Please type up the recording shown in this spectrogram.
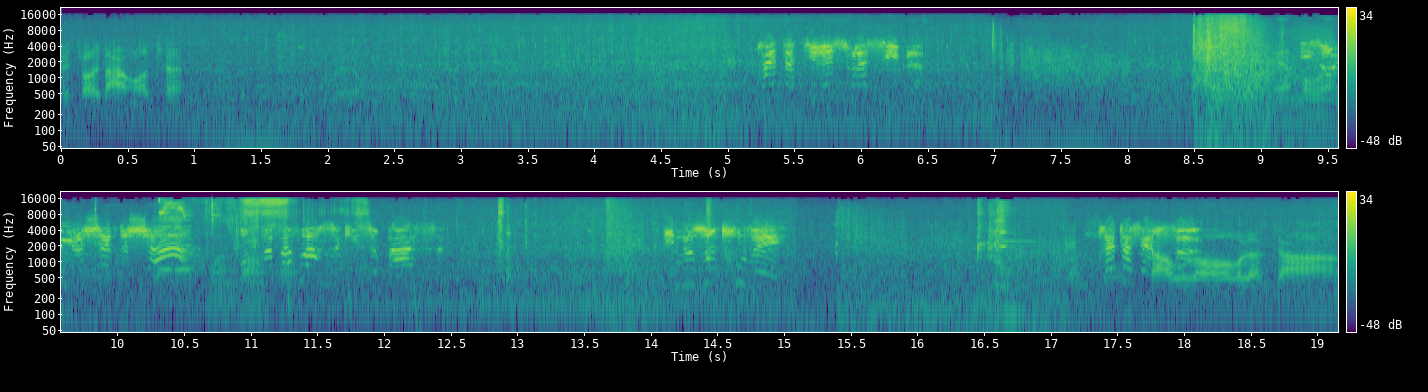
佢再打我槍。Cible. 而家 Ils 冇 ont 人 eu le chef de char. Ouais, On ne bon, peut pas bon. voir ce qui se passe. Ils nous ont trouvés. Prête à faire 夠 feu. 咯，嗰兩張。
